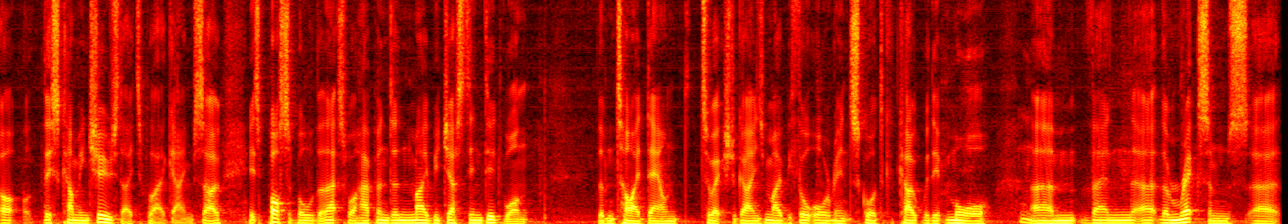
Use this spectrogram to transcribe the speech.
uh, this coming Tuesday to play a game. So it's possible that that's what happened, and maybe Justin did want them tied down to extra games. Maybe thought Orient squad could cope with it more. Mm. Um, than uh, than Wrexham's uh,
